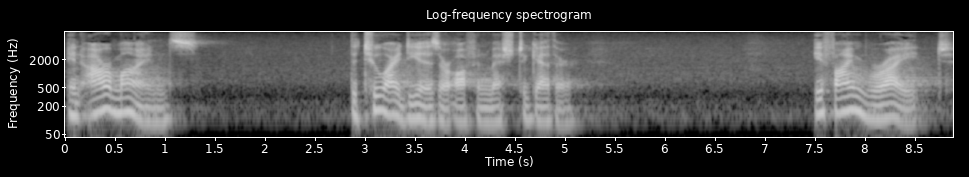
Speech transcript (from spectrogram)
In our minds, the two ideas are often meshed together. If I'm right,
